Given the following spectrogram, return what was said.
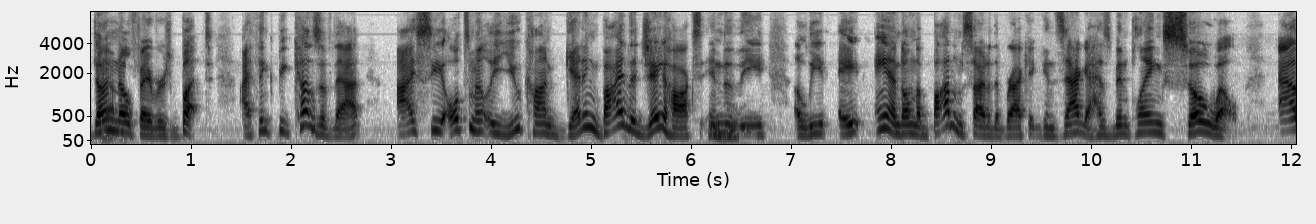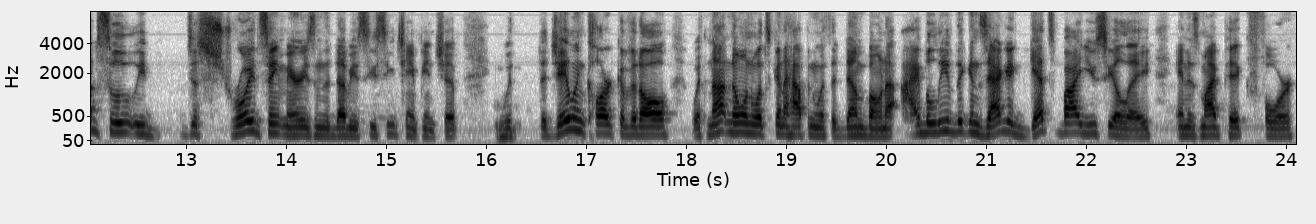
Done yeah. no favors, but I think because of that I see ultimately UConn getting by the Jayhawks into mm-hmm. the Elite Eight. And on the bottom side of the bracket, Gonzaga has been playing so well. Absolutely destroyed St. Mary's in the WCC championship with the Jaylen Clark of it all, with not knowing what's going to happen with Adem Bona. I believe that Gonzaga gets by UCLA and is my pick for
